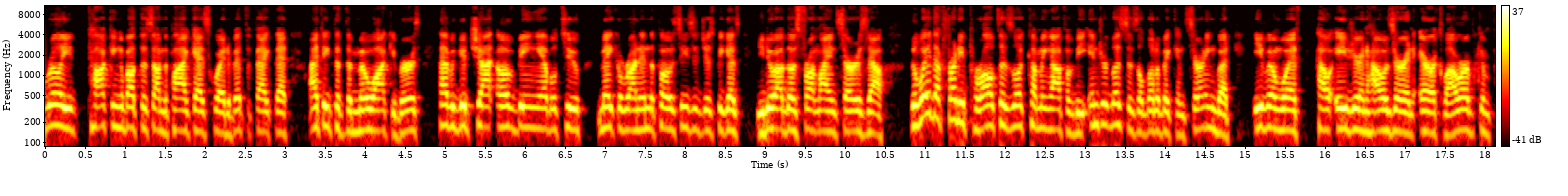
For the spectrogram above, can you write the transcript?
really talking about this on the podcast quite a bit. The fact that I think that the Milwaukee Brewers have a good shot of being able to make a run in the postseason just because you do have those frontline starters now. The way that Freddie Peralta's look coming off of the injured list is a little bit concerning, but even with how Adrian Houser and Eric Lauer have,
